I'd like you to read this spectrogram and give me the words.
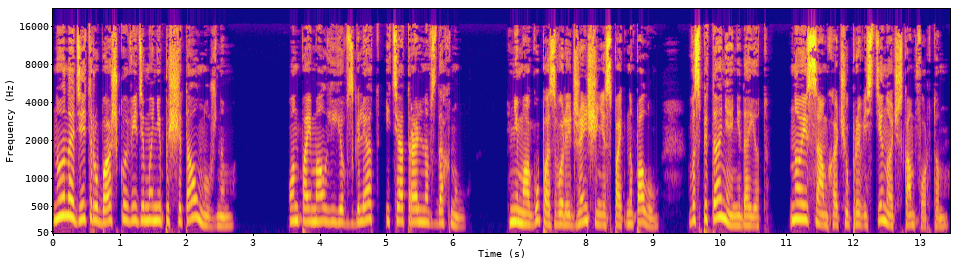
Но надеть рубашку, видимо, не посчитал нужным. Он поймал ее взгляд и театрально вздохнул. «Не могу позволить женщине спать на полу. Воспитание не дает. Но и сам хочу провести ночь с комфортом.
